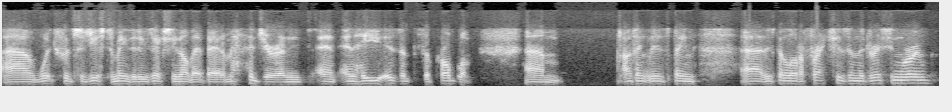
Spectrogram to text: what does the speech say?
Uh, which would suggest to me that he's actually not that bad a manager, and, and, and he isn't the problem. Um, I think there's been uh, there's been a lot of fractures in the dressing room.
